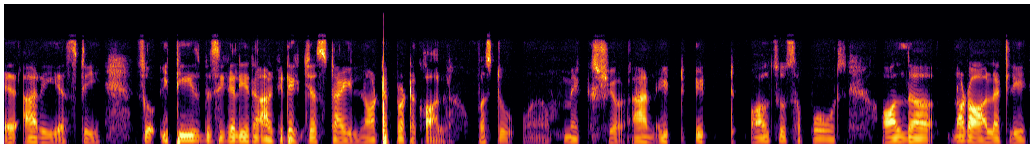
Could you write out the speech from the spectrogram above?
Uh, REST so it is basically an architecture style not a protocol. First to uh, make sure. And it it also supports all the not all at least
